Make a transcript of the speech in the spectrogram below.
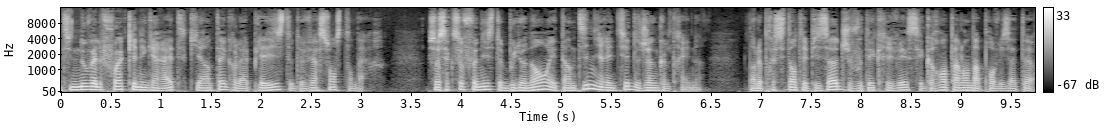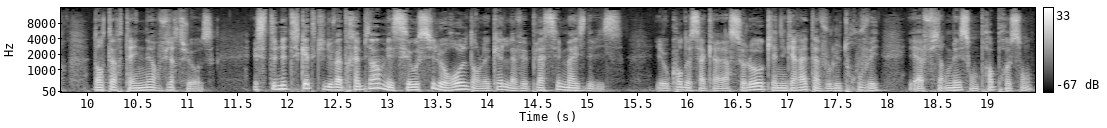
C'est une nouvelle fois Kenny Garrett qui intègre la playlist de version standard. Ce saxophoniste bouillonnant est un digne héritier de John Coltrane. Dans le précédent épisode, je vous décrivais ses grands talents d'improvisateur, d'entertainer virtuose. Et c'est une étiquette qui lui va très bien, mais c'est aussi le rôle dans lequel l'avait placé Miles Davis. Et au cours de sa carrière solo, Kenny Garrett a voulu trouver et affirmer son propre son,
